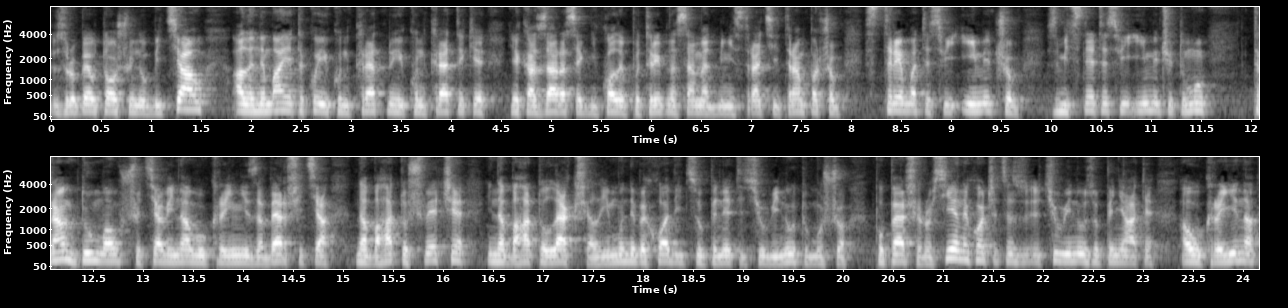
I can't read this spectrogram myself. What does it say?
зробив того, що він обіцяв, але немає такої конкретної конкретики, яка зараз як ніколи потрібна саме адміністрації Трампа, щоб стримати свій імідж, щоб зміцнити свій імідж. І тому Трамп думав, що ця війна в Україні завершиться набагато швидше і набагато легше, але йому не виходить зупинити цю війну, тому що, по-перше, Росія не хоче цю війну зупиняти, а Україна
